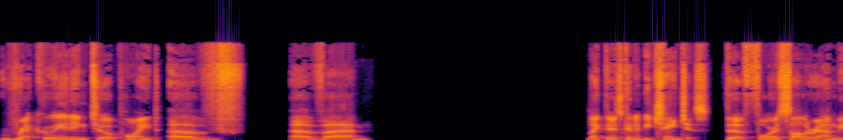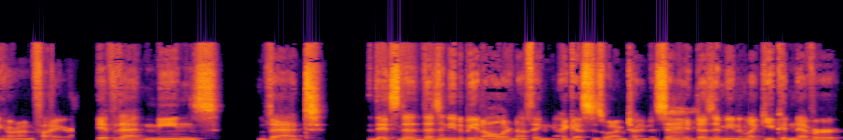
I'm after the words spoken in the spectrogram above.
Recreating to a point of of um, like there's going to be changes. The forests all around me are on fire. If that means that it's it doesn't need to be an all or nothing, I guess is what I'm trying to say. Mm. It doesn't mean like you could never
